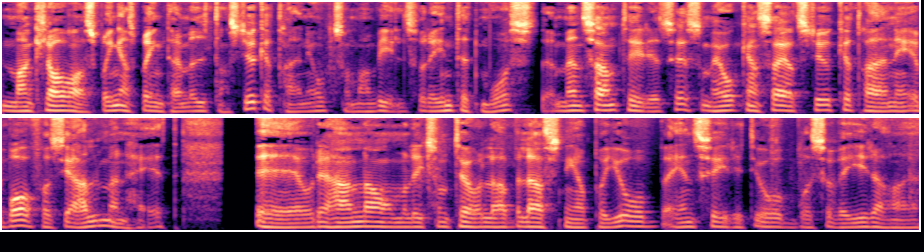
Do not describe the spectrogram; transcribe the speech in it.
man klarar att springa springtime utan styrketräning också om man vill, så det är inte ett måste. Men samtidigt så är det som Håkan säger att styrketräning är bra för oss i allmänhet. Eh, och det handlar om att liksom tåla belastningar på jobb, ensidigt jobb och så vidare.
